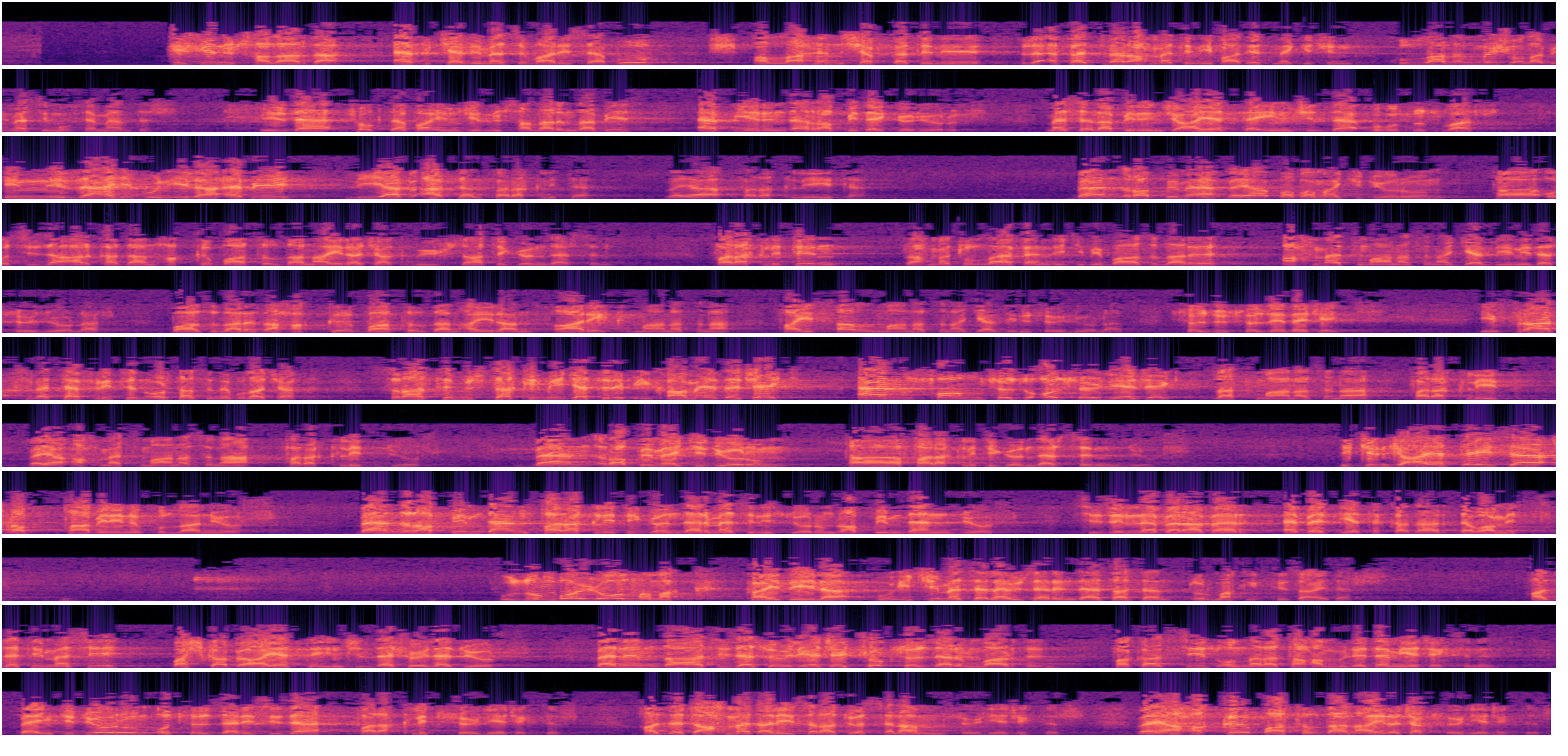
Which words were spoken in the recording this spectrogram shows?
Kişi nüshalarda eb kelimesi var ise bu, Allah'ın şefkatini, re'fet ve rahmetini ifade etmek için kullanılmış olabilmesi muhtemeldir. Bir de çok defa İncil nüshalarında biz eb yerinde Rabbi de görüyoruz. Mesela birinci ayette İncil'de bu husus var. İnni zahibun ila ebi liyeb'atel feraklite veya feraklite. Ben Rabbime veya babama gidiyorum ta o size arkadan hakkı batıldan ayıracak büyük zatı göndersin. Faraklit'in rahmetullah efendi gibi bazıları Ahmet manasına geldiğini de söylüyorlar. Bazıları da hakkı batıldan ayıran farik manasına, faysal manasına geldiğini söylüyorlar. Sözü söz edecek. İfrat ve tefritin ortasını bulacak. Sırat-ı müstakimi getirip ikame edecek en son sözü o söyleyecek zat manasına faraklit veya Ahmet manasına faraklit diyor. Ben Rabbime gidiyorum, ta farakliti göndersin diyor. İkinci ayette ise Rab tabirini kullanıyor. Ben Rabbimden farakliti göndermesini istiyorum, Rabbimden diyor. Sizinle beraber ebediyete kadar devam etsin. uzun boylu olmamak kaydıyla bu iki mesele üzerinde esasen durmak iktiza eder. Hz. Mesih başka bir ayette İncil'de şöyle diyor. Benim daha size söyleyecek çok sözlerim vardı. Fakat siz onlara tahammül edemeyeceksiniz. Ben gidiyorum o sözleri size faraklit söyleyecektir. Hz. Ahmet aleyhissalatu vesselam söyleyecektir. Veya hakkı batıldan ayıracak söyleyecektir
